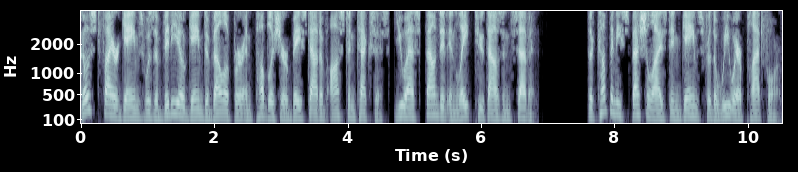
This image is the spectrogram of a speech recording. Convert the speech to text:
Ghostfire Games was a video game developer and publisher based out of Austin, Texas, U.S., founded in late 2007. The company specialized in games for the WiiWare platform.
